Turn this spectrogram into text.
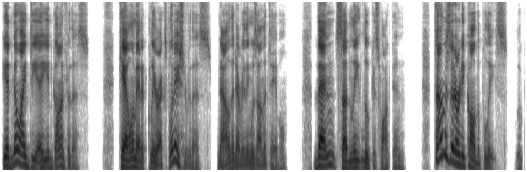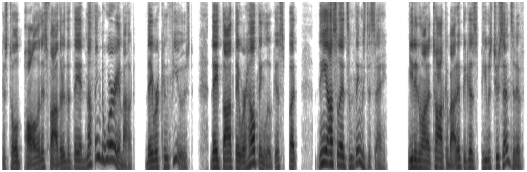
He had no idea he had gone for this. Callum had a clear explanation for this, now that everything was on the table. Then, suddenly, Lucas walked in. Thomas had already called the police. Lucas told Paul and his father that they had nothing to worry about. They were confused. They thought they were helping Lucas, but he also had some things to say. He didn't want to talk about it because he was too sensitive.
